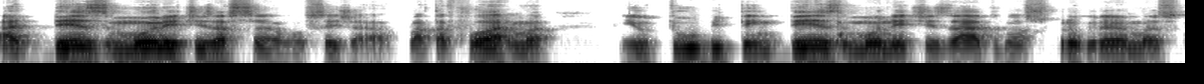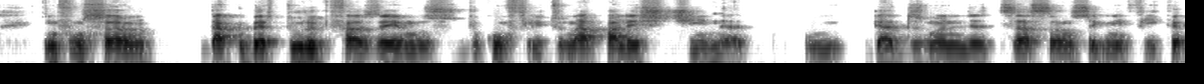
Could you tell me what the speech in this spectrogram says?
a desmonetização, ou seja, a plataforma YouTube tem desmonetizado nossos programas em função da cobertura que fazemos do conflito na Palestina. A desmonetização significa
